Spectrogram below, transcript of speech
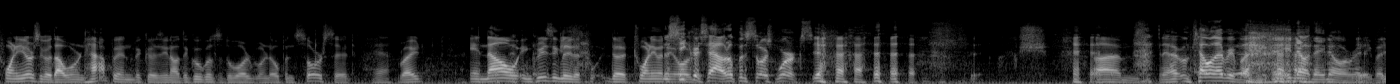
20 years ago that wouldn't happen because you know the Googles of the world wouldn't open source it, Yeah. right? And now increasingly the tw- the 21 The year old secret's out. Open source works. Yeah. um, I'm telling everybody. they know. They know already. But,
